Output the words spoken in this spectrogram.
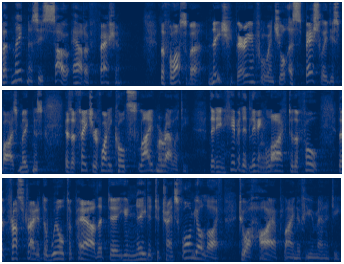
But meekness is so out of fashion. The philosopher Nietzsche, very influential, especially despised meekness as a feature of what he called slave morality that inhibited living life to the full, that frustrated the will to power that uh, you needed to transform your life to a higher plane of humanity.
